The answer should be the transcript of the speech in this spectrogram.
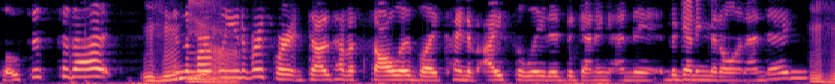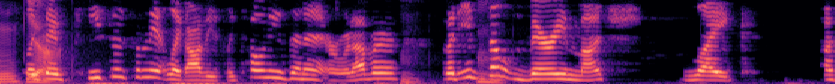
closest to that Mm-hmm. in the Marvel Yeah. universe, where it does have a solid like kind of isolated beginning, ending, beginning, middle, and ending. Mm-hmm. Like Yeah. they have pieces from the like obviously Tony's in it or whatever, Mm. but it Mhm. felt very much like a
